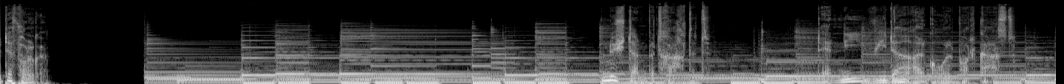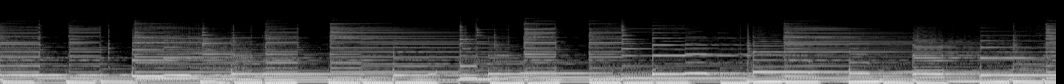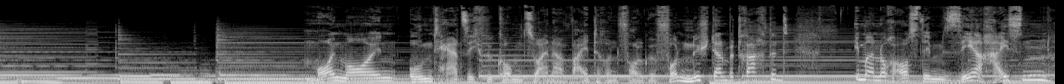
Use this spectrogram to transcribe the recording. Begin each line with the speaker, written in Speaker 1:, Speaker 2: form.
Speaker 1: mit der Folge. Nüchtern betrachtet. Der Nie wieder Alkohol Podcast. Moin moin und herzlich willkommen zu einer weiteren Folge von Nüchtern betrachtet immer noch aus dem sehr heißen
